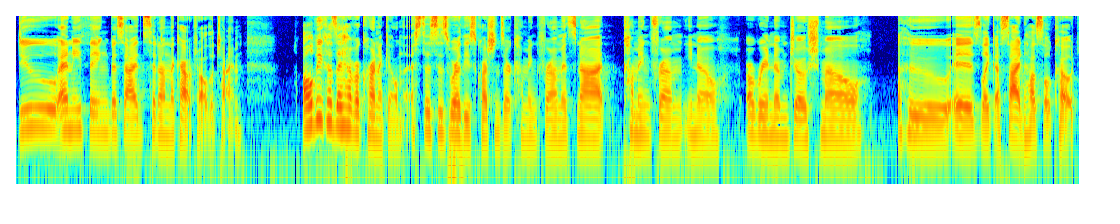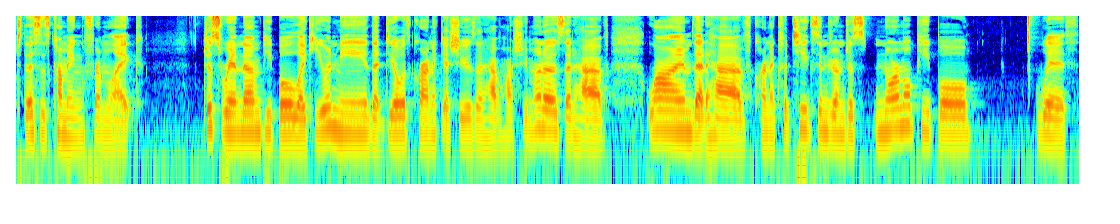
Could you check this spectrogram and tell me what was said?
do anything besides sit on the couch all the time? All because I have a chronic illness. This is where these questions are coming from. It's not coming from, you know, a random Joe Schmo who is like a side hustle coach. This is coming from like just random people like you and me that deal with chronic issues that have Hashimoto's, that have Lyme, that have chronic fatigue syndrome, just normal people with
